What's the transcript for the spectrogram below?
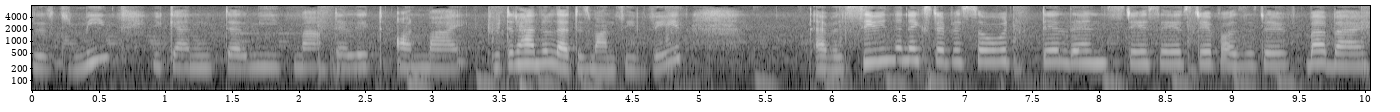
related to me you can tell me tell it on my twitter handle that is mansi ved. I will see you in the next episode. Till then stay safe stay positive. Bye bye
